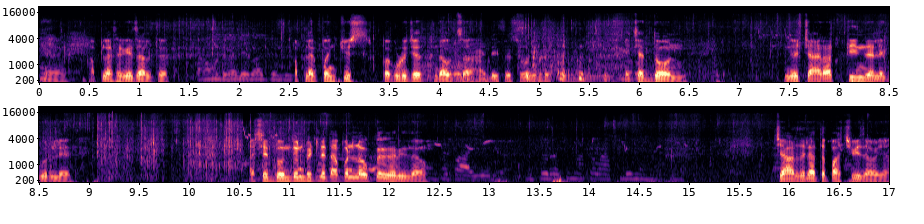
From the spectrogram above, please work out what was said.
हं, आपल्या सगळे चालतात. आपल्या पंचवीस पकडूचे जाऊचा. ह्याच्यात दोन. म्हणजे चारात तीन झाले कुर्ले आहेत. असे दोन दोन भेटले तर आपण लवकर घरी जाऊ. चार झाले आता पाचवी जाऊया.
